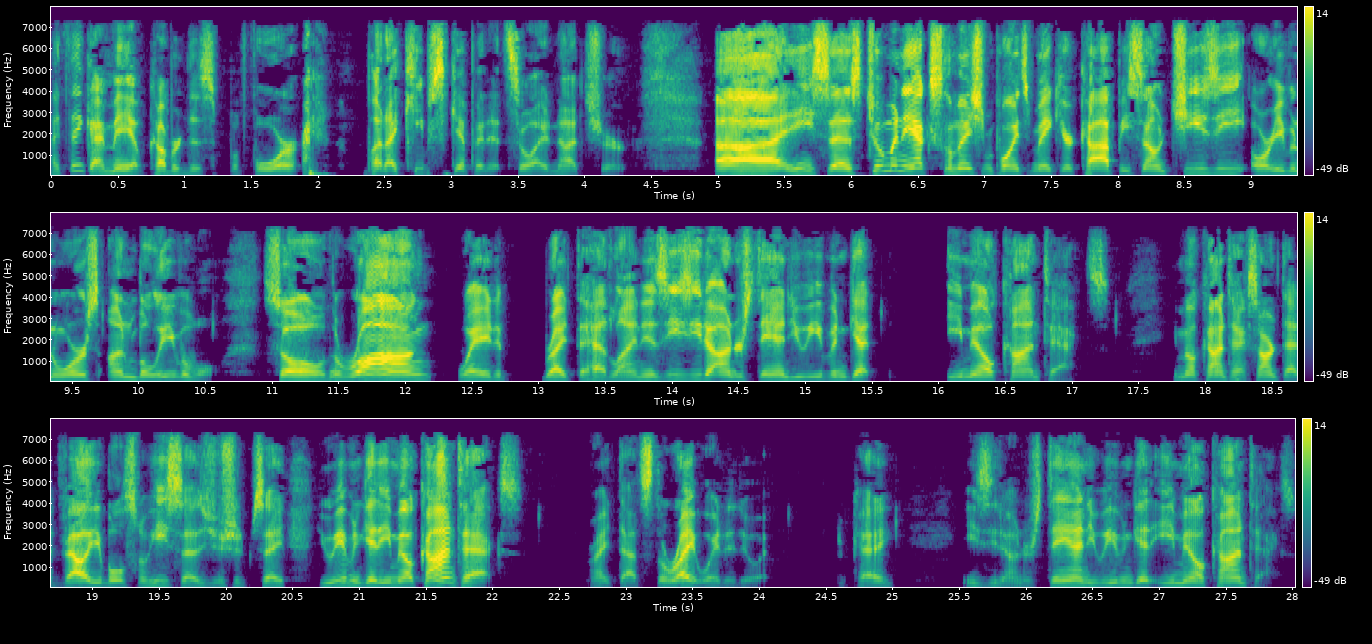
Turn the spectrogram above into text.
I think I may have covered this before, but I keep skipping it, so I'm not sure. Uh, he says, too many exclamation points make your copy sound cheesy or even worse, unbelievable. So the wrong way to write the headline is easy to understand. You even get email contacts. Email contacts aren't that valuable, so he says you should say you even get email contacts. Right? That's the right way to do it. Okay? Easy to understand. You even get email contacts.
